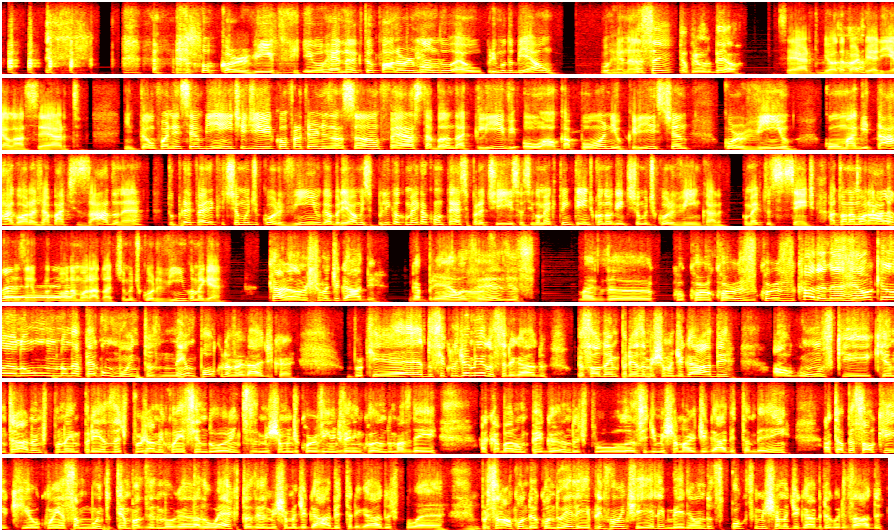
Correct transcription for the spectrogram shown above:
o Corvinho. E o Renan que tu fala é o irmão do. É o primo do Biel. O Renan. Isso aí, o primo do Biel. Certo, Biel ah. da barbearia lá, certo. Então foi nesse ambiente de confraternização, festa, banda Clive ou Al Capone, o Christian, Corvinho com uma guitarra agora já batizado, né? Tu prefere que te chamam de Corvinho, Gabriel? Me explica como é que acontece para ti isso, assim, como é que tu entende quando alguém te chama de Corvinho, cara? Como é que tu se sente? A tua namorada, cara, por exemplo, a tua é- namorada, ela te chama de Corvinho, como é que é? Cara, ela me chama de Gabi. Gabriel, às vezes. Mas uh, cor, cor, cor, cara, né? Real que eu não, não me apego muito, nem um pouco, na verdade, cara. Porque é do ciclo de amigos, tá ligado? O pessoal da empresa me chama de Gabi. Alguns que, que entraram, tipo, na empresa, tipo, já me conhecendo antes, me chamam de Corvinho de vez em quando, mas daí acabaram pegando, tipo, o lance de me chamar de Gabi também. Até o pessoal que, que eu conheço há muito tempo, às vezes, meu, o Hector, às vezes me chama de Gabi, tá ligado? Tipo, é. Uhum. Por sinal, quando, eu, quando ele, principalmente ele, ele é um dos poucos que me chama de Gabi da gurizada.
